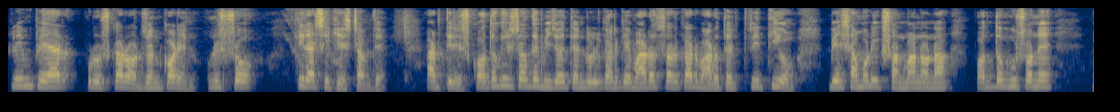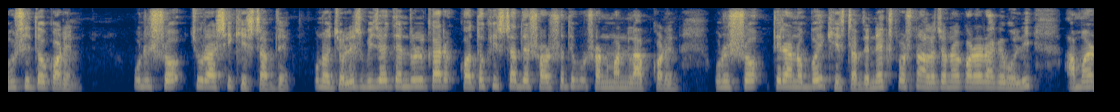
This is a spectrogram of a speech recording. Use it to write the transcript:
ফিল্মফেয়ার পুরস্কার অর্জন করেন উনিশশো তিরাশি খ্রিস্টাব্দে। আটত্রিশ কত খ্রিস্টাব্দে বিজয় তেন্ডুলকারকে ভারত সরকার ভারতের তৃতীয় বেসামরিক সম্মাননা পদ্মভূষণে ভূষিত করেন। উনিশশো চুরাশি খ্রিস্টাব্দে। উনচল্লিশ বিজয় তেন্ডুলকার কত খ্রিস্টাব্দে সরস্বতী সম্মান লাভ করেন? উনিশশো তিরানব্বই খ্রিস্টাব্দে। নেক্সট প্রশ্ন আলোচনা করার আগে বলি, আমার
